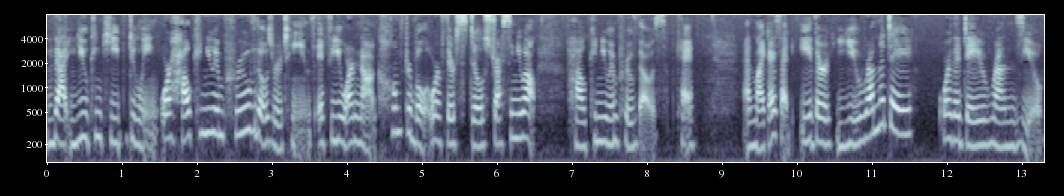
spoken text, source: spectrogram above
that you can keep doing? Or how can you improve those routines if you are not comfortable or if they're still stressing you out? How can you improve those? Okay. And like I said, either you run the day or the day runs you.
